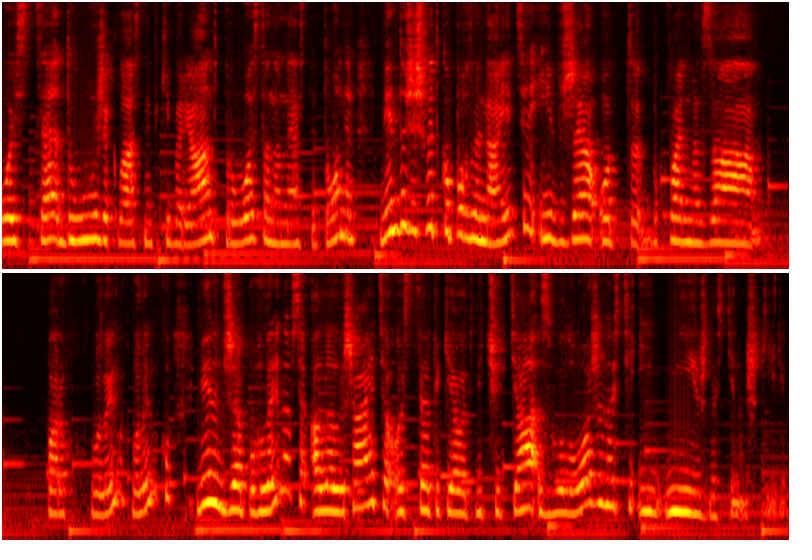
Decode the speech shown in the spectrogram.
ось це дуже класний такий варіант, просто нанести тонер. Він дуже швидко поглинається і вже от буквально за. Пару хвилин, хвилинку він вже поглинувся, але лишається ось це таке от відчуття зволоженості і ніжності на шкірі.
